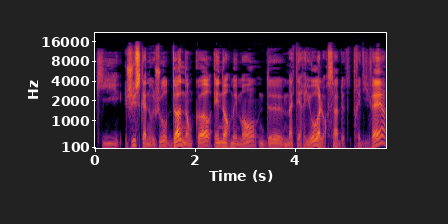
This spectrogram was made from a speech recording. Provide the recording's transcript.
qui, jusqu'à nos jours, donnent encore énormément de matériaux, alors ça, de très divers.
